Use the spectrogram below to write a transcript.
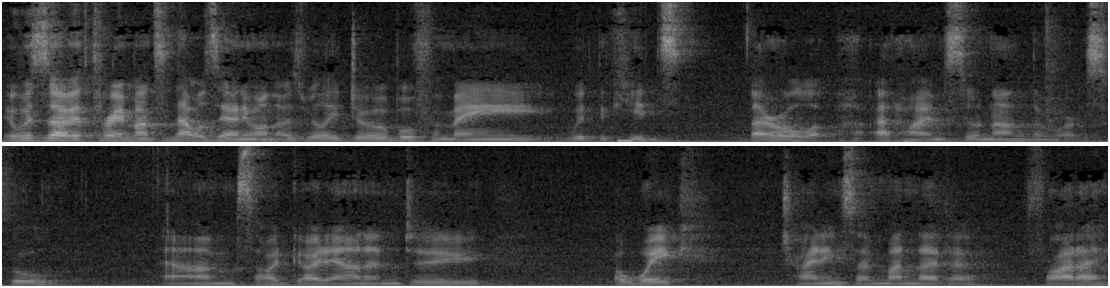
it was over three months, and that was the only one that was really doable for me with the kids. They were all at- home still. None of them were at school. Um, so I'd go down and do a week training, so Monday to Friday,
